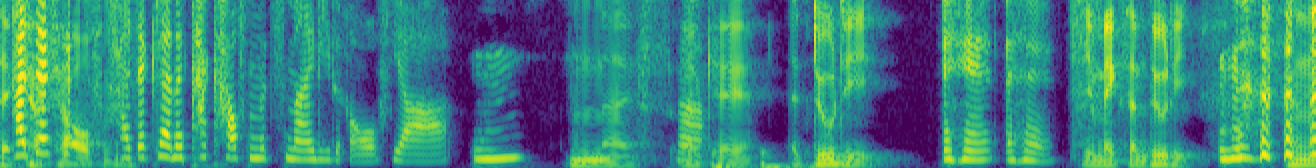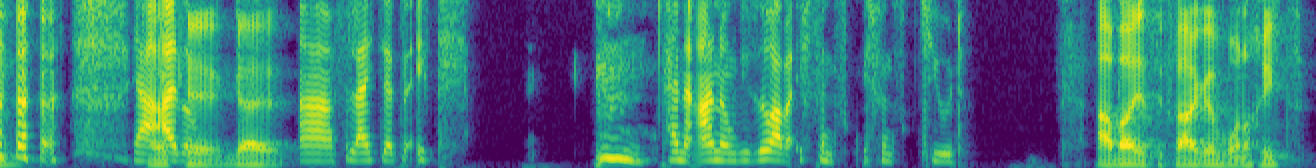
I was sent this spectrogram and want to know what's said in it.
der Halt der, Kackhaufen. halt der kleine Kackhaufen mit Smiley drauf, ja. Mhm. Nice, Ja. okay. A duty. You make some duty. Hm, ja, also, okay, geil. ah, vielleicht jetzt, ich, keine Ahnung wieso, aber ich find's, ich find's cute. Aber jetzt die Frage, wo noch riecht's?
